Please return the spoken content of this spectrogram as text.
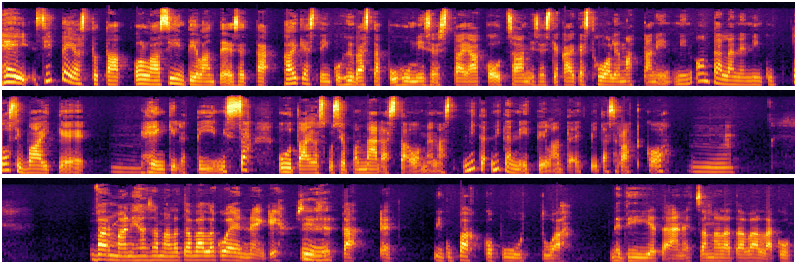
Hei, sitten jos tota, ollaan siinä tilanteessa, että kaikesta niin kuin hyvästä puhumisesta ja koutsaamisesta ja kaikesta huolimatta, niin, niin on tällainen niin kuin tosi vaikea mm. henkilö tiimissä. Puhutaan joskus jopa mädästä omenasta. Miten, miten niitä tilanteita pitäisi ratkoa? Mm. Varmaan ihan samalla tavalla kuin ennenkin. Siis, mm. että, että niin kuin pakko puuttua. Me tiedetään, että samalla tavalla kuin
